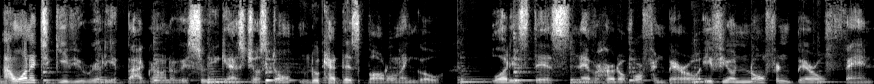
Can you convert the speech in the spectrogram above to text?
I wanted to give you really a background of it so you guys just don't look at this bottle and go, What is this? Never heard of Orphan Barrel. If you're an Orphan Barrel fan,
